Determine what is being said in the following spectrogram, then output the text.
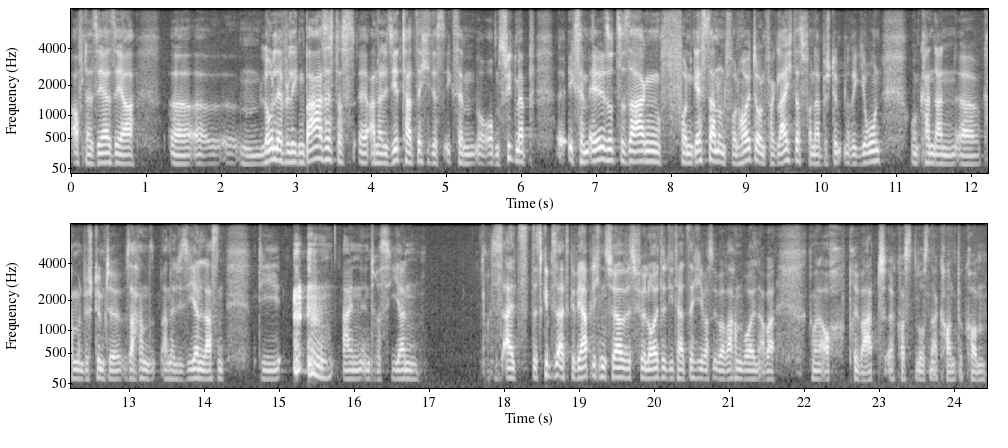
auf einer sehr, sehr äh, äh, low-leveligen Basis. Das äh, analysiert tatsächlich das XM, OpenStreetMap äh, XML sozusagen von gestern und von heute und vergleicht das von einer bestimmten Region und kann dann äh, kann man bestimmte Sachen analysieren lassen, die einen interessieren. Das, als, das, gibt es als gewerblichen Service für Leute, die tatsächlich was überwachen wollen, aber kann man auch privat äh, kostenlosen Account bekommen.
